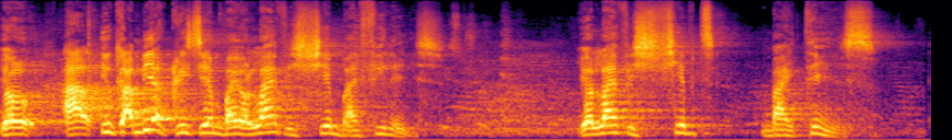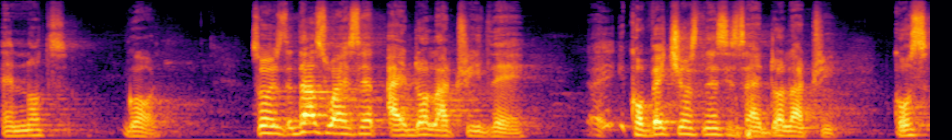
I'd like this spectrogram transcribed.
Uh, you can be a Christian, but your life is shaped by feelings. Your life is shaped by things and not God. So that's why I said idolatry there. Uh, covetousness is idolatry. Because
